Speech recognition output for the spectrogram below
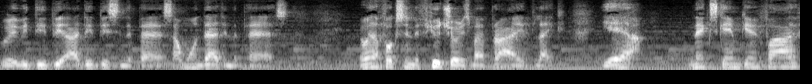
We, we did. I did this in the past. I won that in the past. And when I focus in the future, is my pride. Like, yeah, next game, game five,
